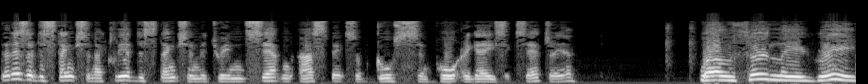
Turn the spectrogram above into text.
there is a distinction, a clear distinction between certain aspects of ghosts and poltergeists, etc. Yeah. Well, certainly agree,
